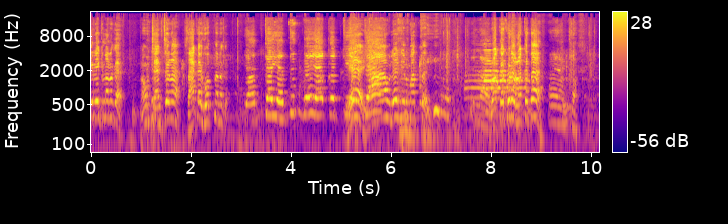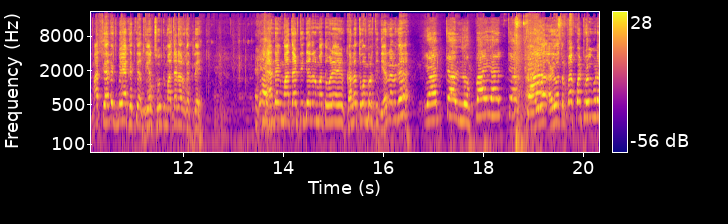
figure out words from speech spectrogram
ಗಿರೇಕ್ ನನಗ. ನಾವು ಚಂಚನ ಸಾಕಾಗಿ ಹೋತ್ ನನಗ. ಎದ್ದ ಎದಕ್ ಬೇಕತ್ತಿ ಏ ಯಾವ್ಲೇ ನೀನು ಮತ್ತೆ? ರೊಕ್ಕ ಕೊಡ ರೊಕ್ಕತ ಮತ್ತೆ ಅದಕ್ಕೆ ಬೇಕತ್ತಿ ಅಂತ? ಏನ್ ಸುದ್ದಿ ಮಾತಾಡೋರ್ ಗತ್ಲೆ? ಚಂದಾಗ ಮಾತಾಡ್ತಿದ್ದೆ ಅಂದ್ರೆ ಮತ್ತೆ ಒಳ್ಳೆ ಕಲ್ಲ ತಗೊಂಡ್ಬರ್ತಿದ್ದೆ ನನಗ? ಎತ್ತ ರೂಪಾಯಿ ಎತ್ತ ಐವತ್ತು ರೂಪಾಯಿ ಕೊಟ್ಟು ಹೋಗ್ಬಿಡ.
